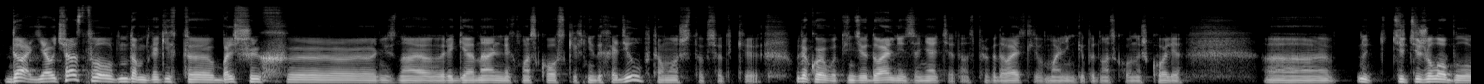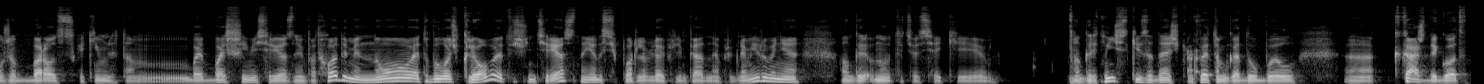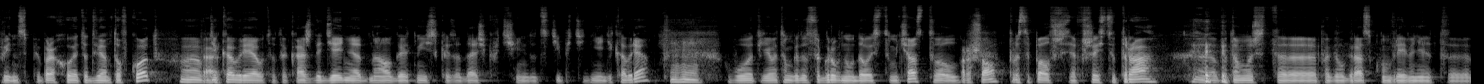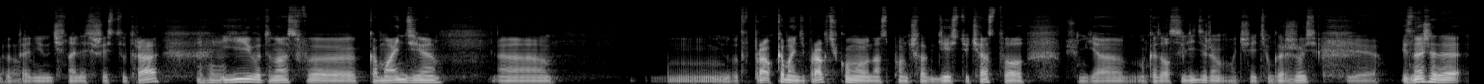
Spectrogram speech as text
Да, я участвовал, ну, там, каких-то больших, э, не знаю, региональных, московских не доходил, потому что все-таки ну, такое вот индивидуальное занятие там, с преподавателем в маленькой подмосковной школе. Э, ну, тяжело было уже бороться с какими-то там большими серьезными подходами, но это было очень клево, это очень интересно. Я до сих пор люблю олимпиадное программирование, алгори... ну, вот эти вот всякие алгоритмические задачки. В этом году был... Э, каждый год, в принципе, проходит Advent of Code э, в декабре. Вот это каждый день одна алгоритмическая задачка в течение 25 дней декабря. Угу. Вот, я в этом году с огромным удовольствием участвовал. Прошел? Просыпался в 6 утра, потому что по белградскому времени это, вот они начинались в 6 утра. И вот у нас в э, команде э, вот в команде практикума у нас, по-моему, человек 10 участвовал. В общем, я оказался лидером, очень этим горжусь. Yeah. И знаешь, это,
